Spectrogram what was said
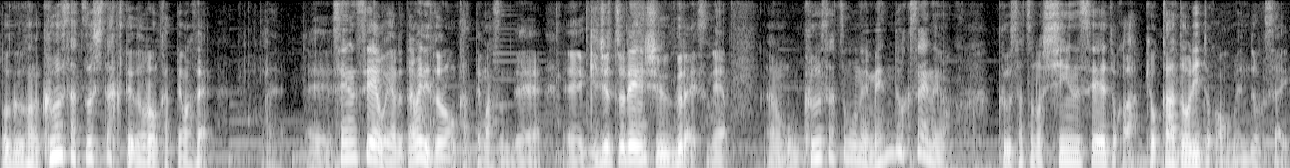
僕、この空撮したくてドローン買ってません。えー、先生をやるためにドローン買ってますんで、えー、技術練習ぐらいですね。あの、空撮もね、めんどくさいのよ。空撮の申請とか許可取りとかもめんどくさい。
